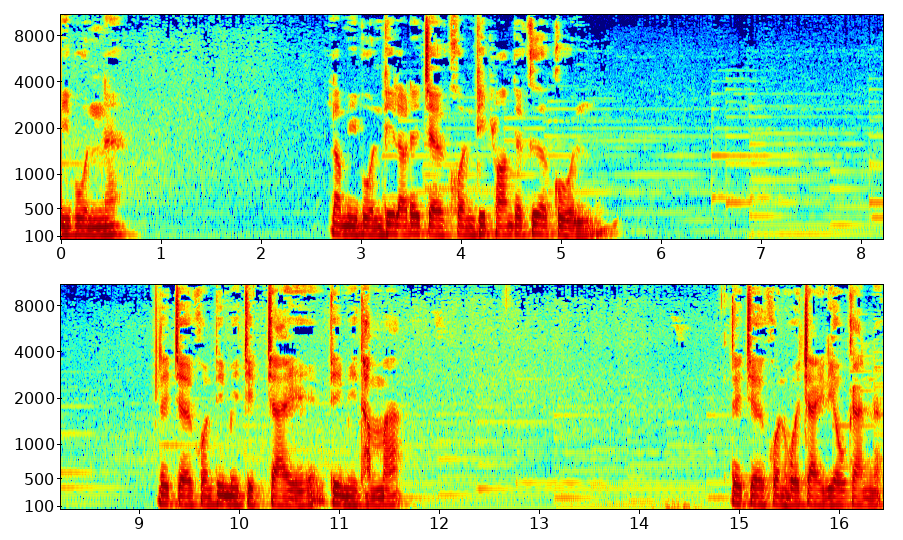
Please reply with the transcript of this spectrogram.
มีบุญนะ เรามีบุญที่เราได้เจอคนที่พร้อมจะเกื้อกูล ได้เจอคนที่มีจิตใจที่มีธรรมะ ได้เจอคนหัวใจเดียวกันนะ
